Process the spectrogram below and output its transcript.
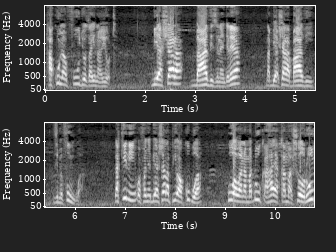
hakuna fujo za aina yoyote. Biashara baadhi zinaendelea na biashara baadhi zimefungwa lakini wafanyabiashara pia wakubwa huwa wana maduka haya kama showroom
